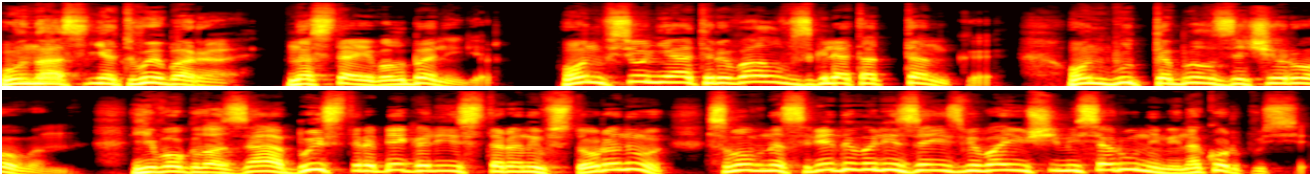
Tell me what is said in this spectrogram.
«У нас нет выбора», – настаивал Беннегер. Он все не отрывал взгляд от танка. Он будто был зачарован. Его глаза быстро бегали из стороны в сторону, словно следовали за извивающимися рунами на корпусе.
